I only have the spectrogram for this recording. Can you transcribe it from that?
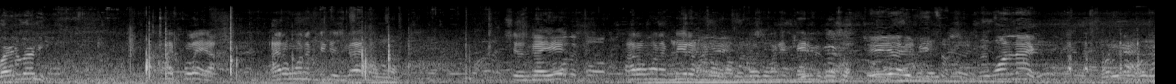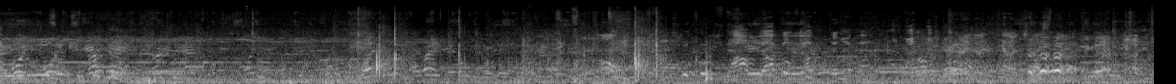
Wait already. I play. I, I don't want to beat this guy no more. See this guy here? I don't want to beat him no more because when he beat me, because of, Yeah, yeah, he beats him with one leg. Point, point. Stop, Jaco. Jaco, take my pen.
